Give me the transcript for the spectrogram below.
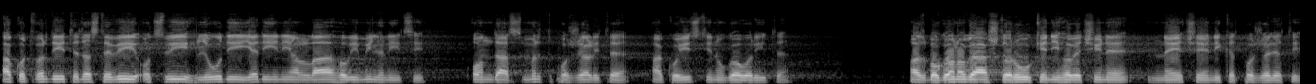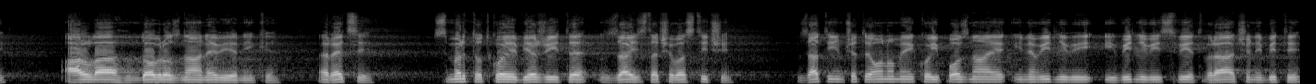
ako tvrdite da ste vi od svih ljudi jedini Allahovi miljenici, onda smrt poželite ako istinu govorite. A zbog onoga što ruke njihove čine, neće nikad poželjeti. Allah dobro zna nevjernike. Reci, smrt od koje bježite zaista će vas stići. Zatim ćete onome koji poznaje i nevidljivi i vidljivi svijet vraćeni biti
